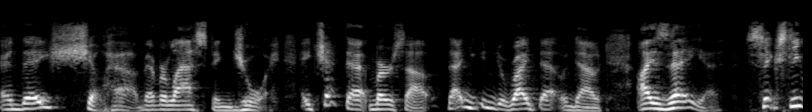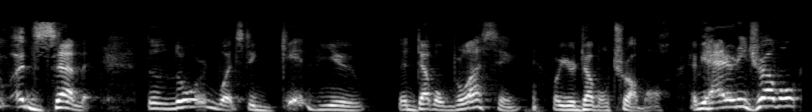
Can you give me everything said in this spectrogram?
and they shall have everlasting joy. Hey, check that verse out. That you can write that one down. Isaiah 61 7. The Lord wants to give you the double blessing for your double trouble. Have you had any trouble?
